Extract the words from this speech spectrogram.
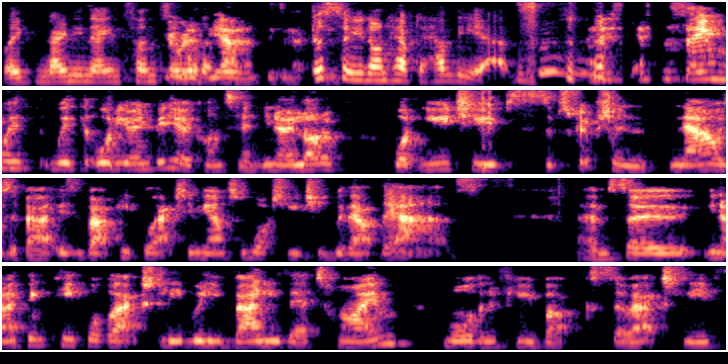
like 99 cents or whatever ads, exactly. just so you don't have to have the ads. It's, it's, the same with with audio and video content. You know a lot of what youtube's subscription now is about is about people actually being able to watch youtube without the ads. Um, so you know i think people actually really value their time more than a few bucks. So actually if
